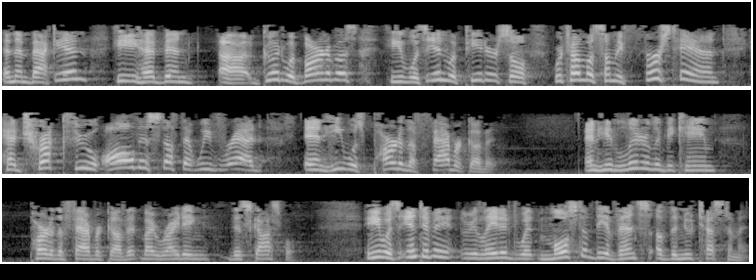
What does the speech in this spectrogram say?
and then back in. He had been uh, good with Barnabas. He was in with Peter. So we're talking about somebody firsthand had trucked through all this stuff that we've read, and he was part of the fabric of it. And he literally became part of the fabric of it by writing this gospel. He was intimately related with most of the events of the New Testament.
